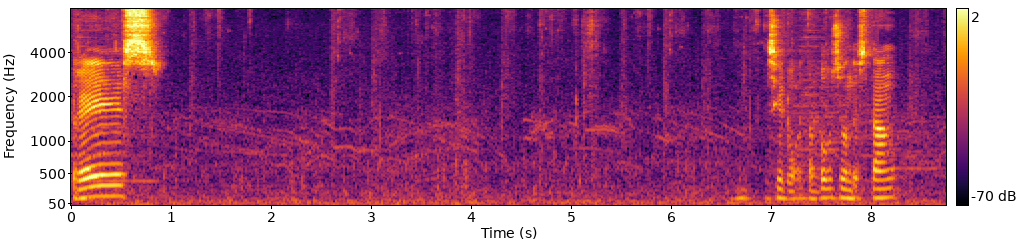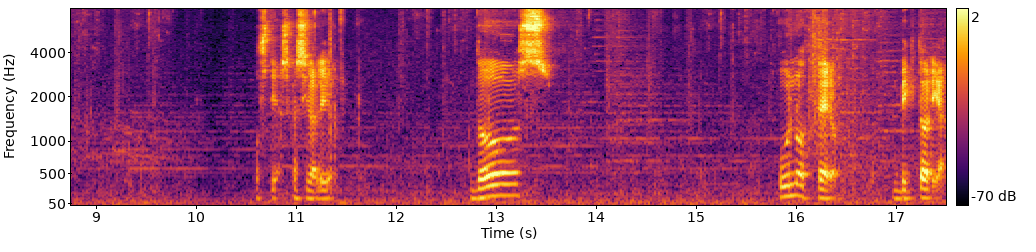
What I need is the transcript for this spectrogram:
3. Es que como tampoco sé dónde están. Hostias, casi la lío. 2. 1, 0. Victoria.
